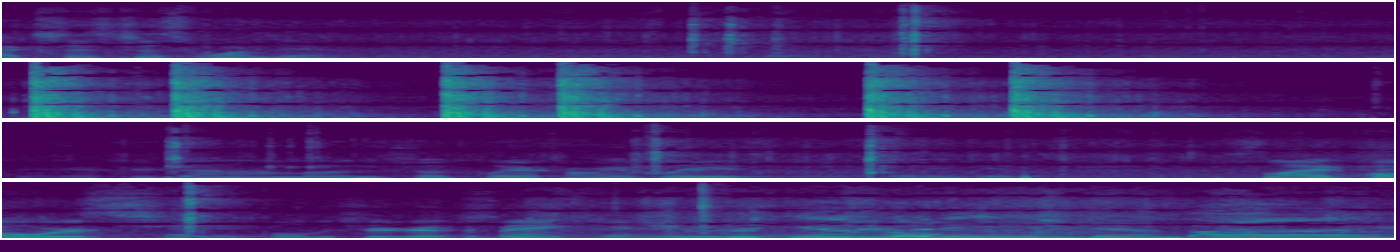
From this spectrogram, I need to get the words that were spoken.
Actually, it's just one. Yeah. If you're done unloading, show clear for me, please. Slide forward. Pull the trigger at the bank. Shooter is ready. Stand by.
